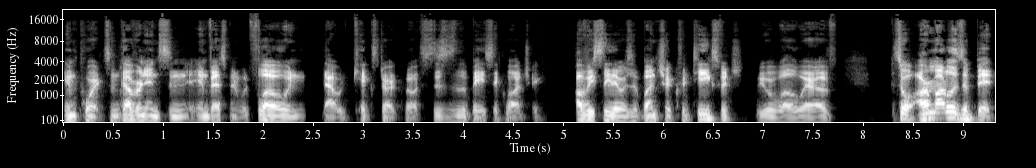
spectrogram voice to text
import some governance and investment would flow and that would kickstart growth. This is the basic logic. Obviously, there was a bunch of critiques, which we were well aware of. So our model is a bit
